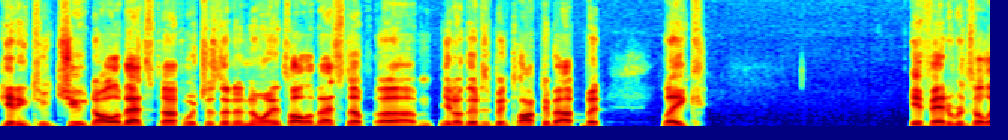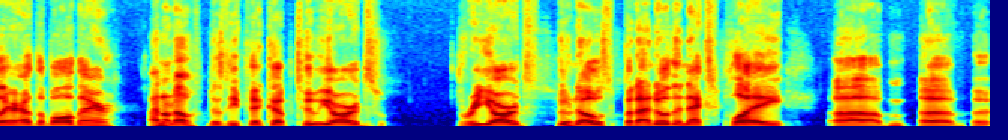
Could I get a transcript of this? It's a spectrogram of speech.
getting too cute and all of that stuff, which is an annoyance. All of that stuff, um, you know, that has been talked about. But like, if Edwards Helaire had the ball there, I don't know. Does he pick up two yards, three yards? Who knows? But I know the next play, um, uh, uh,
